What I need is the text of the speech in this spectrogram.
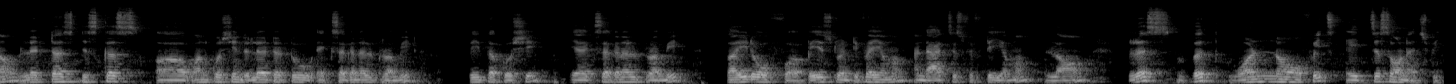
now let us discuss uh, one question related to hexagonal pyramid. Read the question. A hexagonal pyramid side of uh, base 25 mm and axis 50 mm long rests with one of its edges on HP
